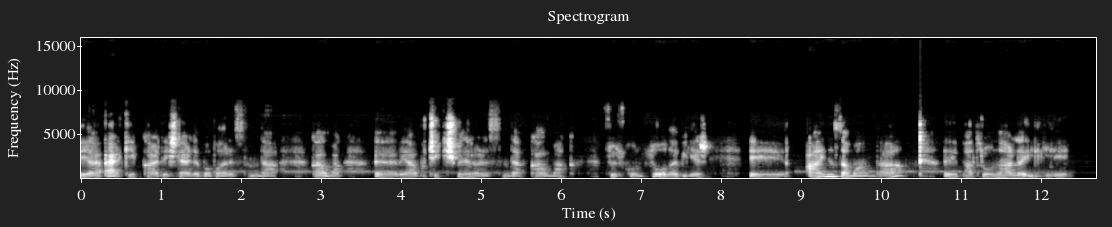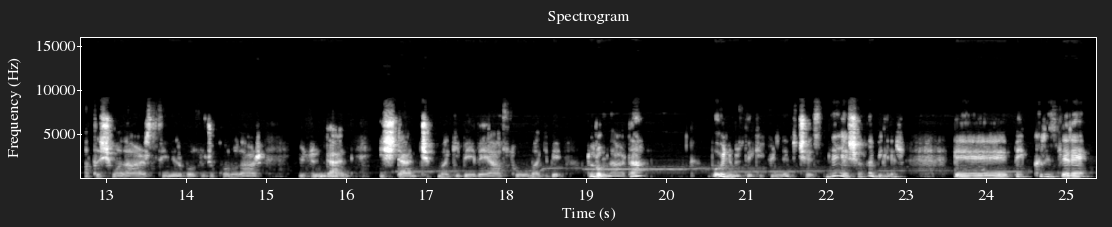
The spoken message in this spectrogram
veya erkek kardeşlerle baba arasında kalmak veya bu çekişmeler arasında kalmak söz konusu olabilir. Aynı zamanda patronlarla ilgili atışmalar, sinir bozucu konular yüzünden işten çıkma gibi veya soğuma gibi durumlarda bu önümüzdeki günler içerisinde yaşanabilir. E, pek krizlere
